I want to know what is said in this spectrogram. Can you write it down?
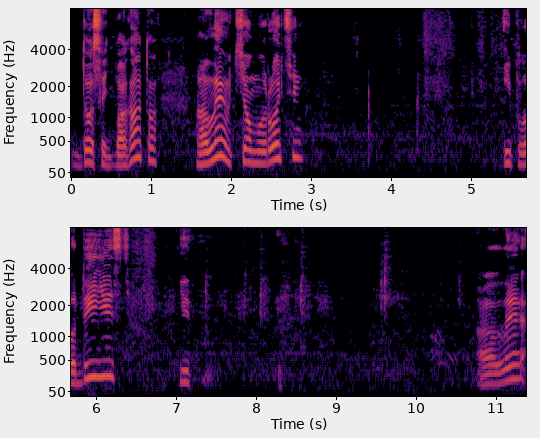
досить багато, але в цьому році і плоди є, і... але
